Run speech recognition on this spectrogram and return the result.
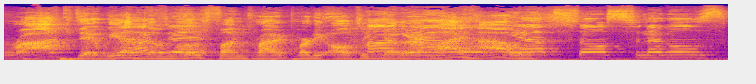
rocked it. We had the it. most fun pride party all together at my house. Yep. all Snuggles.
